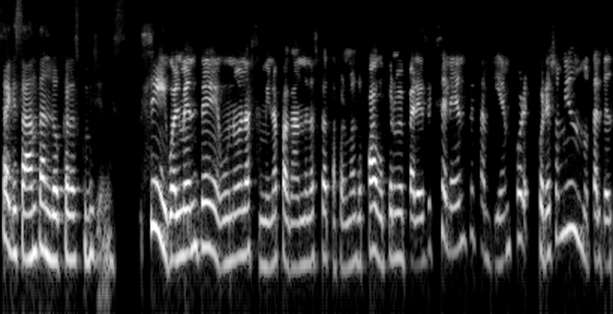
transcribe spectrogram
sea, que estaban tan locas las comisiones. Sí, igualmente uno las termina pagando en las plataformas de pago, pero me parece excelente también por, por eso mismo. Tal vez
